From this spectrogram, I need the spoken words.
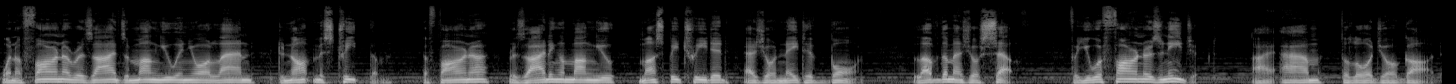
When a foreigner resides among you in your land, do not mistreat them. The foreigner residing among you must be treated as your native born. Love them as yourself, for you were foreigners in Egypt. I am the Lord your God.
